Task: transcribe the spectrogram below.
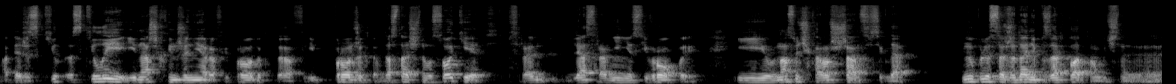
опять же, скилл, скиллы и наших инженеров, и продуктов, и проектов достаточно высокие для сравнения с Европой. И у нас очень хороший шанс всегда. Ну, плюс ожидания по зарплатам обычно э,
